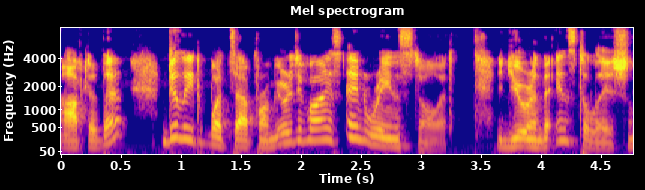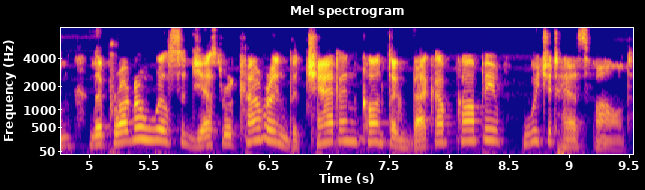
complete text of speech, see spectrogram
After that, delete WhatsApp from your device and reinstall it. During the installation, the program will suggest recovering the chat and contact backup copy which it has found,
